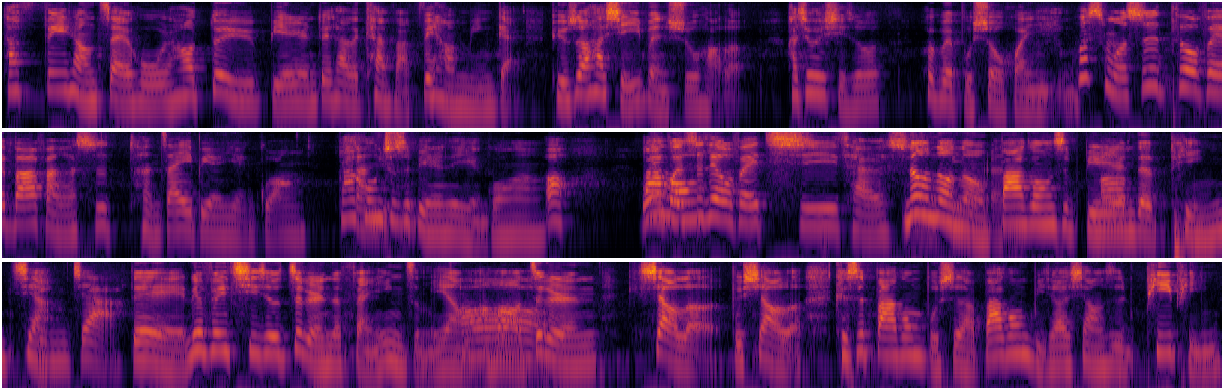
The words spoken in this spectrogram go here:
他非常在乎，然后对于别人对他的看法非常敏感。比如说他写一本书好了，他就会写说。会不会不受欢迎？为什么是六飞八反而是很在意别人眼光？八宫就是别人的眼光啊！哦，我以为是六飞七才是。No No No，八宫是别人的评价。评价对，六飞七就是这个人的反应怎么样嘛？哈、哦，这个人笑了不笑了？可是八宫不是啊，八宫比较像是批评、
